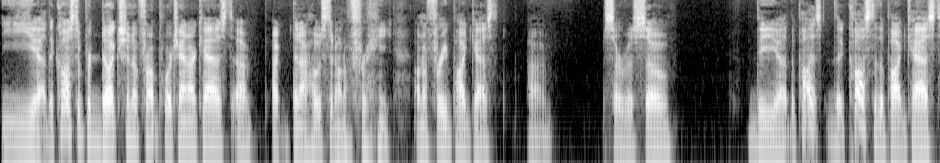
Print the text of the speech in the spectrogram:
yeah, the cost of production of Front Porch Anarchist. Uh, I, then I hosted on a free on a free podcast uh, service. So the uh, the pos- the cost of the podcast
